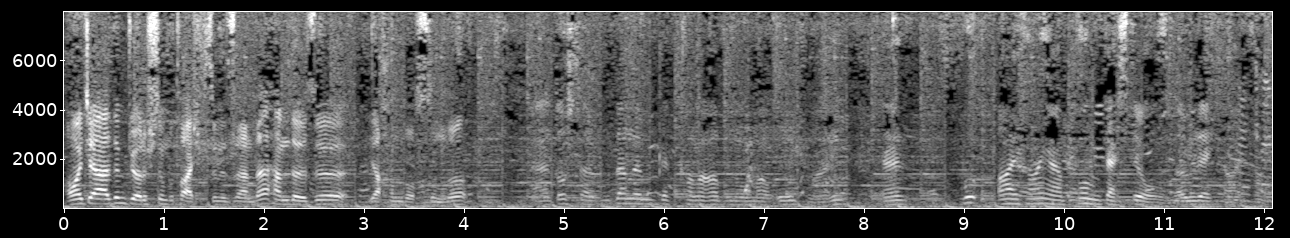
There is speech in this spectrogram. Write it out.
Amma gəldim, görüşdüm bu takipçimizlə də, həm də özü yaxın dostumdur. Yəni dostlar, buradan da mütləq kanala abunə olmağı unutmayın. Yəni bu Ayxana yəni fon dəstək olun da, ürək Ayxan.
